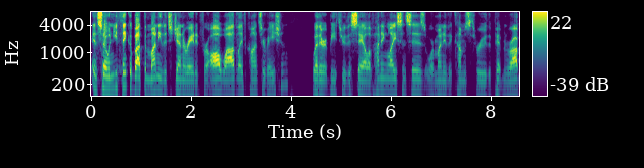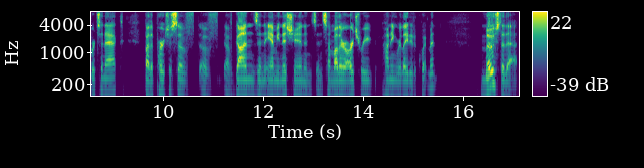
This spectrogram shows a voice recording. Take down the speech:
And so, when you think about the money that's generated for all wildlife conservation, whether it be through the sale of hunting licenses or money that comes through the Pittman Robertson Act, by the purchase of, of, of guns and ammunition and, and some other archery hunting related equipment, most of that,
